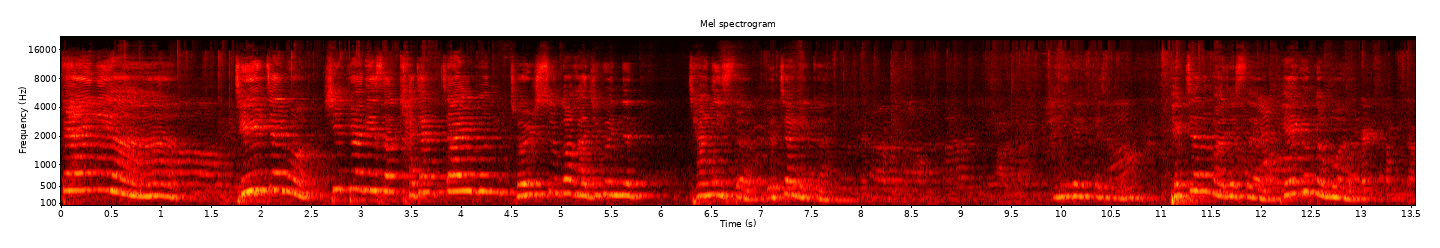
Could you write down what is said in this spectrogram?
땡이야. 제일 짧은 시편에서 가장 짧은 절수가 가지고 있는 장이 있어요. 몇 장일까? 아니라니까 잠깐 100장은 맞았어요. 100은 넘어요. 103장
